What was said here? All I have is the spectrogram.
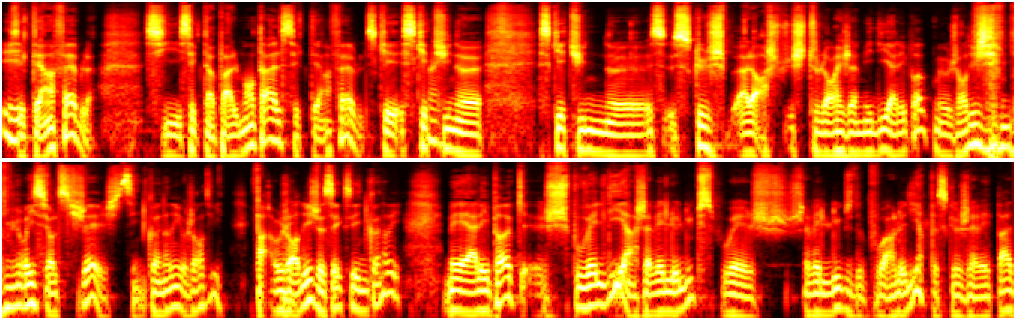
Et c'est que t'es un faible. Si c'est que t'as pas le mental, c'est que t'es un faible. Ce qui est, ce qui est Ouais. une, euh, ce qui est une, euh, ce que je, alors je, je te l'aurais jamais dit à l'époque, mais aujourd'hui j'ai mûri sur le sujet. C'est une connerie aujourd'hui. Enfin aujourd'hui, je sais que c'est une connerie, mais à l'époque, je pouvais le dire. J'avais le luxe, j'avais le luxe de pouvoir le dire parce que j'avais pas,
